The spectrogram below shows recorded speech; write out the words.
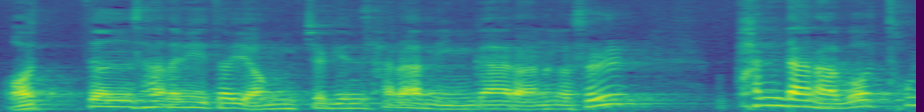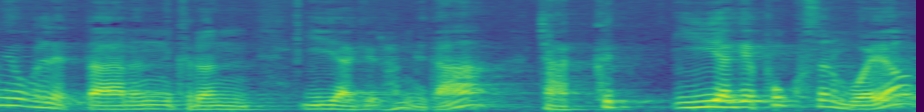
어떤 사람이 더 영적인 사람인가라는 것을 판단하고 통역을 했다는 그런 이야기를 합니다. 자, 그 이야기의 포커스는 뭐예요?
